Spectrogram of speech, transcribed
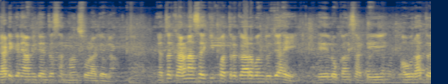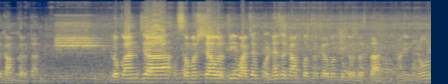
या ठिकाणी आम्ही त्यांचा सन्मान सोहळा ठेवला. याचं कारण असं आहे की पत्रकार बंधू जे आहे ते लोकांसाठी अहोरात्र काम करतात. लोकांच्या समस्यावरती वाचक फोडण्याचं काम पत्रकार बंधू करत असतात आणि म्हणून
